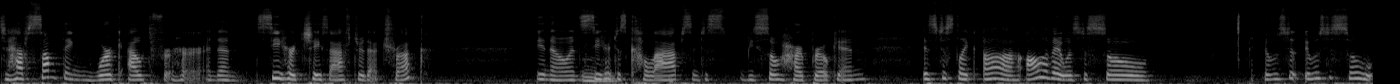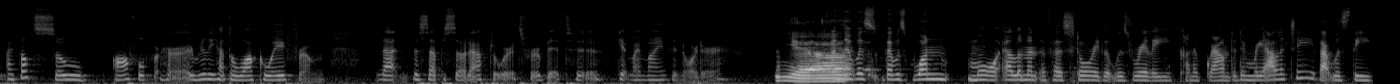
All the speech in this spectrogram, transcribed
to have something work out for her and then see her chase after that truck you know and mm-hmm. see her mm-hmm. just collapse and just be so heartbroken it's just like uh all of it was just so it was just it was just so i felt so awful for her. I really had to walk away from that this episode afterwards for a bit to get my mind in order. Yeah. And there was there was one more element of her story that was really kind of grounded in reality. That was the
